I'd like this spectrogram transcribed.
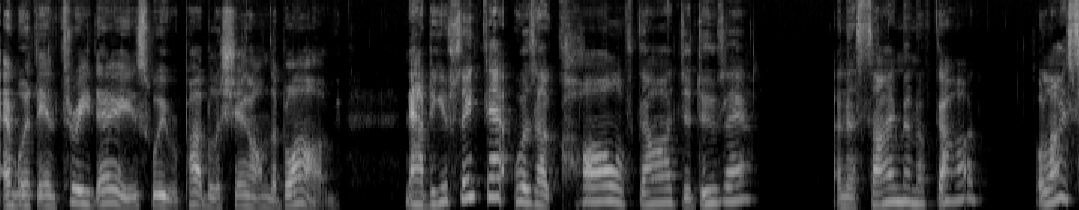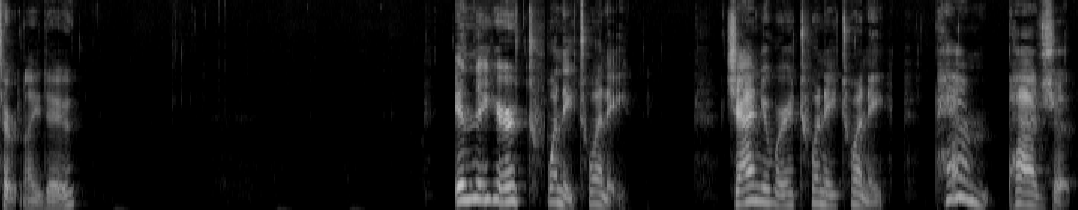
and within three days we were publishing on the blog. Now, do you think that was a call of God to do that? An assignment of God? Well, I certainly do. In the year 2020, January 2020, Pam Paget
